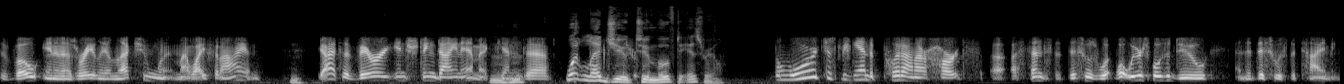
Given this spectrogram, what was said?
to vote in an Israeli election. With my wife and I, and hmm. yeah, it's a very interesting dynamic. Mm-hmm. And uh, what led you to move to Israel? the Lord just began to put on our hearts a, a sense that this was what, what we were supposed to do and that this was the timing.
